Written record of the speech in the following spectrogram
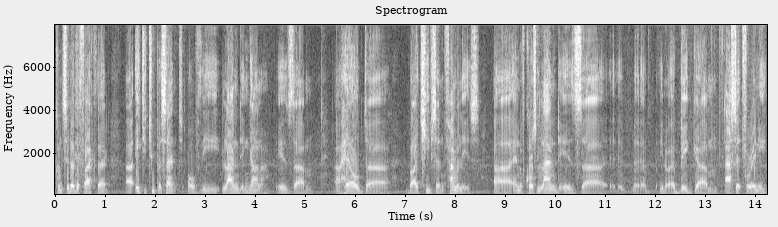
consider the fact that 82% of the land in Ghana is um, uh, held uh, by chiefs and families, uh, and of course, land is, uh, uh, you know, a big um, asset for any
